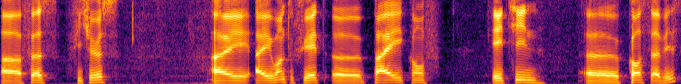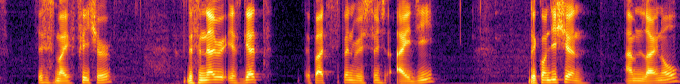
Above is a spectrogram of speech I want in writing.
uh, first features. I, I want to create a PyConf 18 uh, core service. This is my feature. The scenario is get a participant registration ID. The condition, I'm Lionel,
